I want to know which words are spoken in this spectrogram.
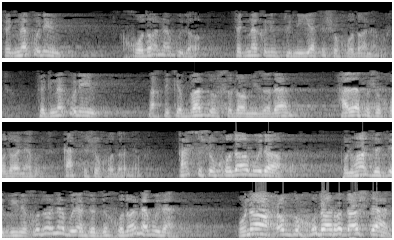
فکر نکنیم خدا نبودا فکر نکنیم تو نیتشو خدا نبود. فکر نکنیم وقتی که ود و صدا می‌زدن هدفشو خدا نبود قصدشو خدا نبود. قصدشو خدا بودا. اونها ضد دین خدا نبودن ضد خدا نبودن. اونا حب خدا رو داشتن.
